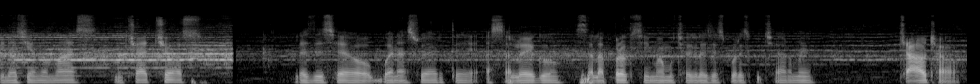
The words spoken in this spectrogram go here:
Y no siendo más, muchachos, les deseo buena suerte, hasta luego, hasta la próxima, muchas gracias por escucharme. Chao, chao.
